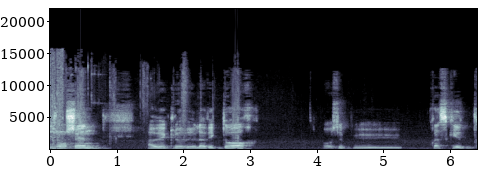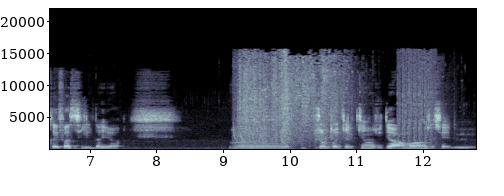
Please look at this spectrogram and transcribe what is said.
et j'enchaîne avec le, la Vector. Oh, c'est plus presque très facile d'ailleurs. Euh, j'entends quelqu'un juste derrière moi, j'essaie de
